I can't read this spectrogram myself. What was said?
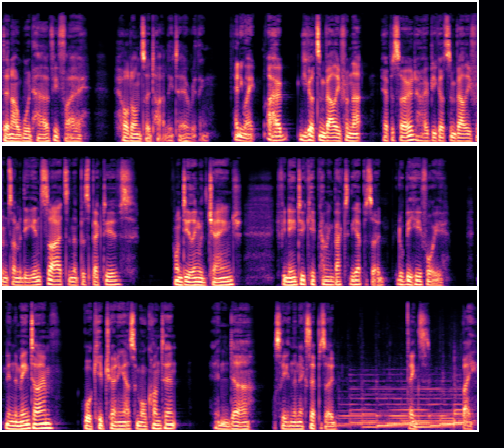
than I would have if I held on so tightly to everything. Anyway, I hope you got some value from that episode. I hope you got some value from some of the insights and the perspectives on dealing with change. If you need to, keep coming back to the episode, it'll be here for you. And in the meantime, we'll keep churning out some more content and uh, We'll see you in the next episode. Thanks. Bye.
